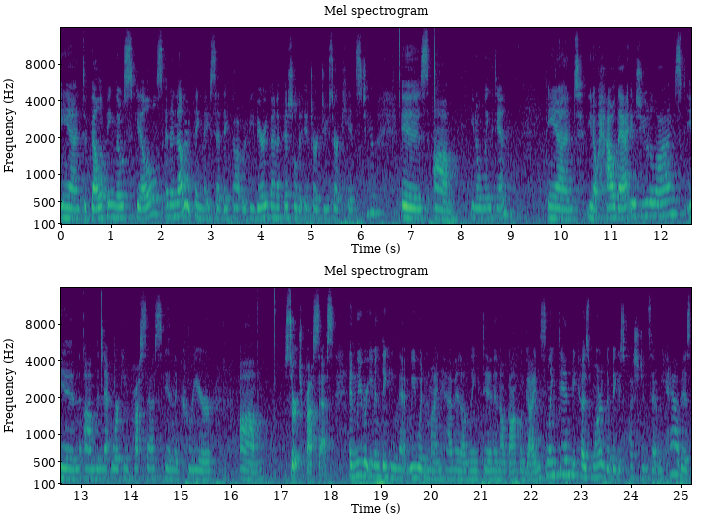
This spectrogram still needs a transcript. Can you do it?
and developing those skills. And another thing they said they thought would be very beneficial to introduce our kids to is, um, you know, LinkedIn and, you know, how that is utilized in um, the networking process, in the career um, search process. And we were even thinking that we wouldn't mind having a LinkedIn and Algonquin Guidance LinkedIn because one of the biggest questions that we have is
